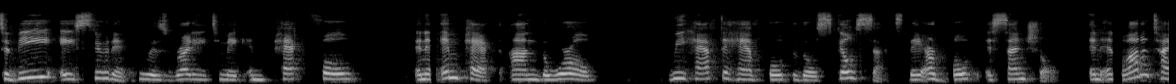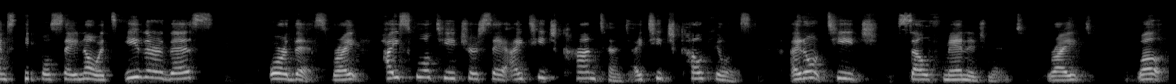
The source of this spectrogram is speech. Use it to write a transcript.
To be a student who is ready to make impactful an impact on the world we have to have both of those skill sets. They are both essential. And, and, a lot of times people say, no, it's either this or this, right? High school teachers say, I teach content, I teach calculus, I don't teach self management, right? Well,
